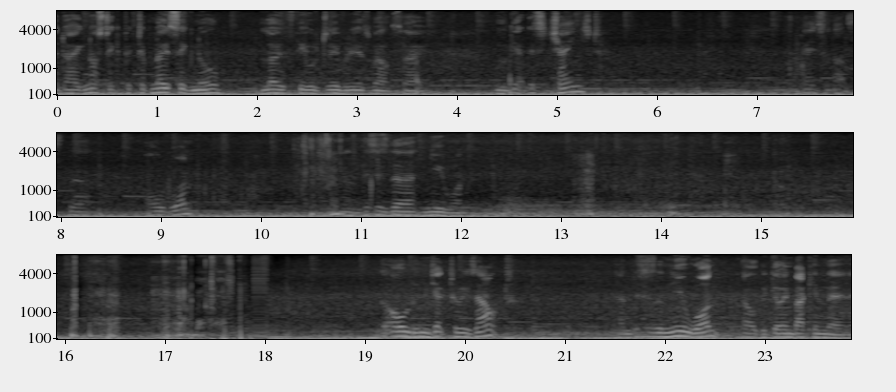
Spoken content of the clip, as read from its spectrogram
The diagnostic picked up no signal. Low fuel delivery as well. So we'll get this changed. Okay so that's the old one. And this is the new one old injector is out and this is the new one that will be going back in there.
